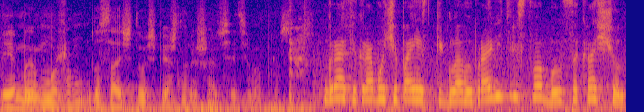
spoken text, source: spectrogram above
и мы можем достаточно успешно решать все эти вопросы. График рабочей поездки главы правительства был сокращен.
